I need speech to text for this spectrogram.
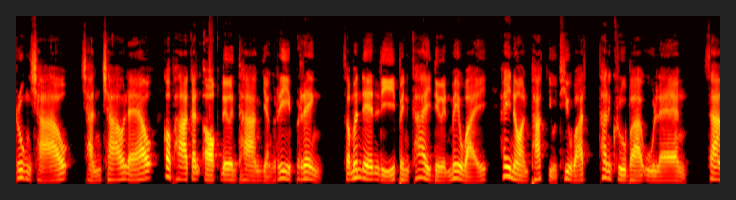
รุ่งเช้า ฉันเช้าแล้วก็พากันออกเดินทางอย่างรีบเร่ง สมณเณรหลีเป็นไข้เดินไม่ไหว ให้นอนพักอยู่ที่วัด ท่านครูบาอูแลงสร้าง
